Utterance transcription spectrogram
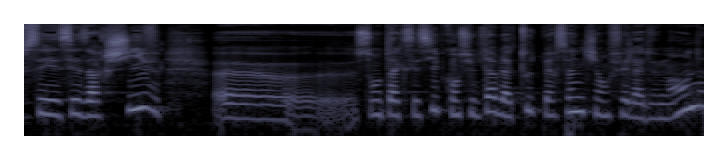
ces, ces archives sont accessibles, consultables à toute personne qui en fait la demande.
